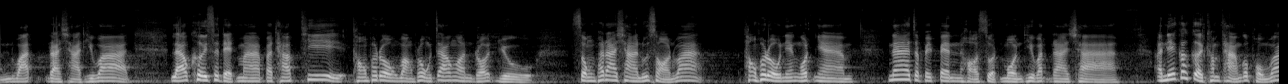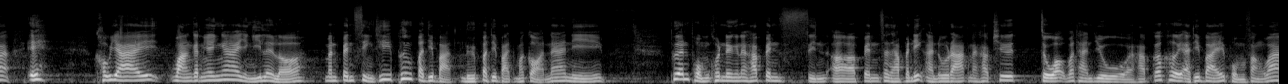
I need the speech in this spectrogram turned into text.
รณ์วัดราชาธิวาส แล้วเคยเสด็จมาประทับที่ท้องพระโรงวังพระองค์เจ้างอนรถอยู่ ทรงพระราชานุสรณ์ว่าท้องพระโรงนี้งดงาม น่าจะไปเป็นหอสวดมนต์ที่วัดราชา อันนี้ก็เกิดคำถามกับผมว่า เอ๊ะ เขาย้ายวางกันง่าย ๆ อย่างนี้เลยเหรอ มันเป็นสิ่งที่เพิ่งปฏิบัติหรือปฏิบัติมาก่อนหน้านี้ เพื่อนผมคนหนึงนะครับเป็นศิลป์เอ่อเป็นสถาปนิกอนุรักษ์นะครับ ชื่อจัววัฒนยูครับก็เคยอธิบายให้ผมฟังว่า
